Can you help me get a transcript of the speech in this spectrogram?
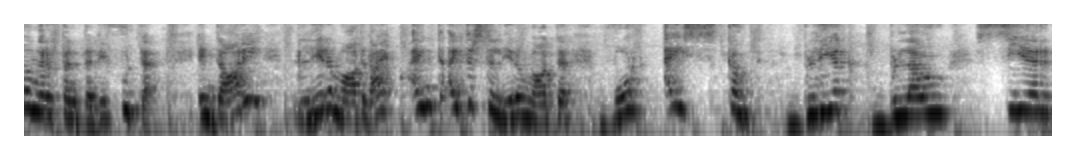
vingerpunte, die voete. En daardie ledemate, daai eind uiterste ledemate word yskoud, bleek blou, seer,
